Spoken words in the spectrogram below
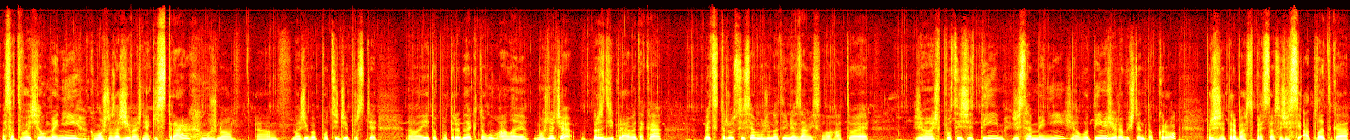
sa tvoje telo mení, ako možno zažívaš nejaký strach, možno um, máš iba pocit, že proste uh, je to potrebné k tomu, ale možno ťa brzdí práve taká vec, ktorú si sa možno na tým nezamyslela a to je, že máš pocit, že tým, že sa meníš alebo tým, že robíš tento krok, pretože treba predstav si, že si atletka,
